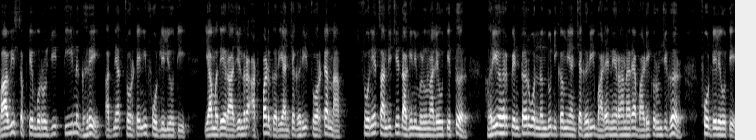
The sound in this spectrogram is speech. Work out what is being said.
बावीस सप्टेंबर रोजी तीन घरे अज्ञात चोरट्यांनी फोडलेली होती. यामध्ये राजेंद्र आटपाडकर यांच्या घरी चोरट्यांना सोने चांदीचे दागिने मिळून आले होते तर हरिहर पेंटर व नंदू निकम यांच्या घरी भाड्याने राहणाऱ्या भाडेकरूंचे घर फोडलेले होते.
